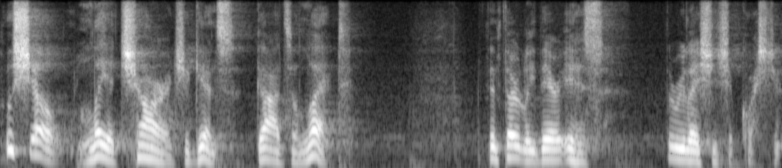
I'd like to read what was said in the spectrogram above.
Who shall lay a charge against God's elect? Then, thirdly, there is the relationship question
